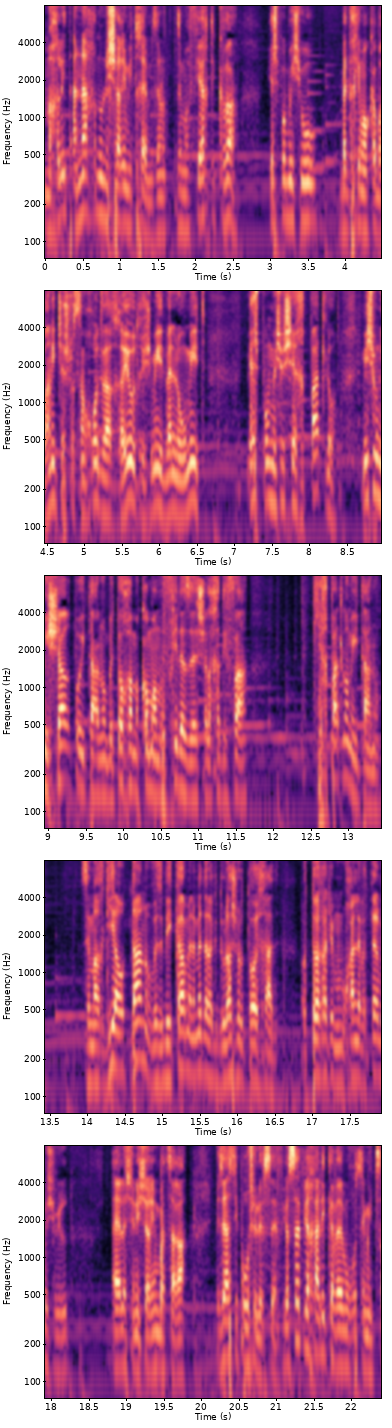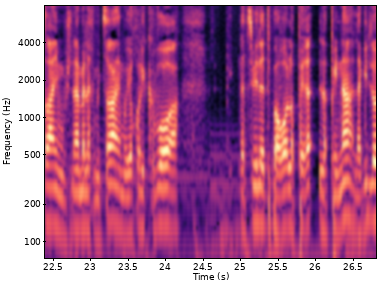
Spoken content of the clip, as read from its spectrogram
מחליט, אנחנו נשארים איתכם. זה, זה מפיח תקווה. יש פה מישהו, בטח עם הקברניט, שיש לו סמכות ואחריות רשמית, בינלאומית. יש פה מישהו שאכפת לו. מישהו נשאר פה איתנו, בתוך המקום המפחיד הזה של החטיפה, כי אכפת לו מאיתנו. זה מרגיע אותנו, וזה בעיקר מלמד על הגדולה של אותו אחד. אותו אחד שמוכן לוותר בשביל האלה שנשארים בצרה. וזה הסיפור של יוסף. יוסף יכל להיקבר מחוץ למצרים, הוא שני המלך מצרים, הוא יכול לקבוע להצמיד את פרעה לפר... לפינה, להגיד לו,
